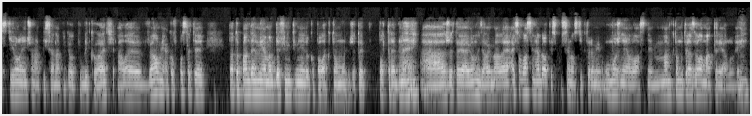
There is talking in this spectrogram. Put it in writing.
stihol niečo napísať, napríklad publikovať, ale veľmi ako v podstate táto pandémia ma definitívne dokopala k tomu, že to je potrebné a že to je aj veľmi zaujímavé. Aj som vlastne nabral tie skúsenosti, ktoré mi umožnia vlastne, mám k tomu teraz veľa materiálu. Hej.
